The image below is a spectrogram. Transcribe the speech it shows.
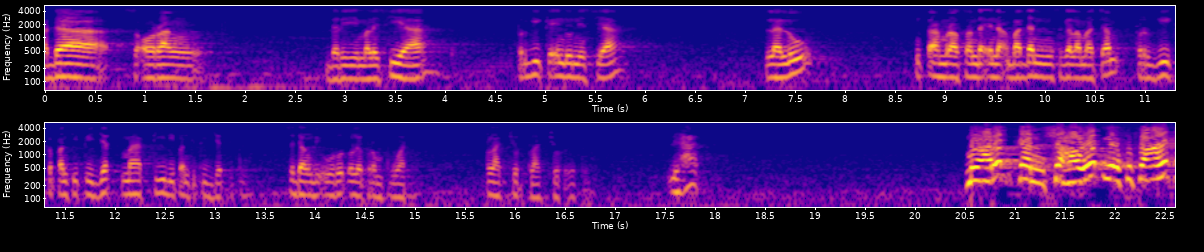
Ada seorang dari Malaysia pergi ke Indonesia lalu entah merasa tidak enak badan dan segala macam, pergi ke panti pijat, mati di panti pijat itu. Sedang diurut oleh perempuan. Pelacur-pelacur itu. Lihat. Mengharapkan syahwat yang sesaat,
